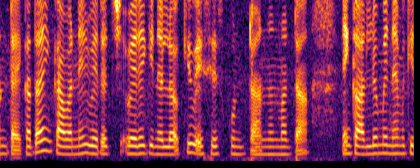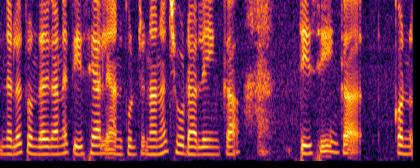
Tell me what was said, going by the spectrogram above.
ఉంటాయి కదా ఇంకా అవన్నీ వేరే వేరే గిన్నెలోకి వేసేసుకుంటాను అనమాట ఇంకా అల్యూమినియం గిన్నెలో తొందరగానే తీసేయాలి అనుకుంటున్నాను. చూడాలి ఇంకా. తీసి ఇంకా కొను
